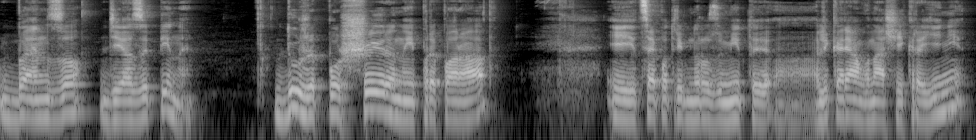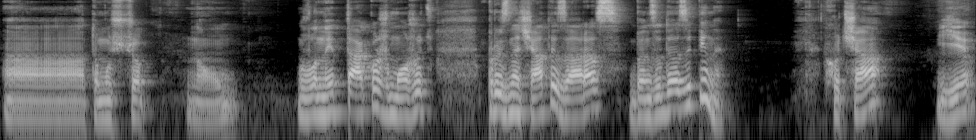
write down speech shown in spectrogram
бензодіазепіни. Дуже поширений препарат. І це потрібно розуміти е, лікарям в нашій країні, е, тому що ну, вони також можуть призначати зараз бензодіазепіни. Хоча є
